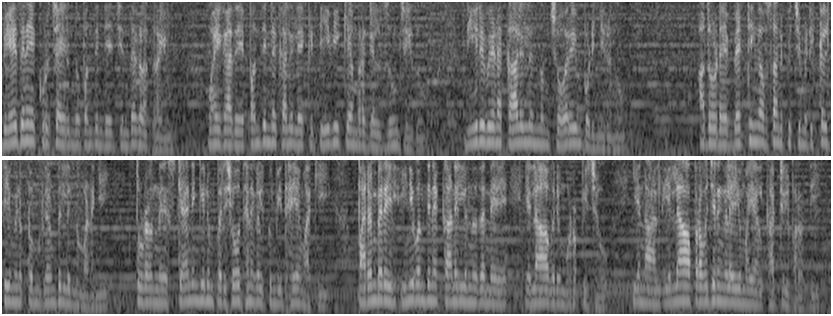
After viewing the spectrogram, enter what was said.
വേദനയെക്കുറിച്ചായിരുന്നു പന്തിന്റെ ചിന്തകളത്രയും. വൈകാതെ പന്തിന്റെ കാലിലേക്ക് ടി വി ക്യാമറകൾ സൂം ചെയ്തു. നീരുവീണ കാലിൽ നിന്നും ചോരയും പൊടിഞ്ഞിരുന്നു. അതോടെ ബാറ്റിംഗ് അവസാനിപ്പിച്ച് മെഡിക്കൽ ടീമിനൊപ്പം ഗ്രൗണ്ടിൽ നിന്നും മടങ്ങി. തുടർന്ന് സ്കാനിങ്ങിനും പരിശോധനകൾക്കും വിധേയമാക്കി. പരമ്പരയിൽ ഇനി പന്തിനെ കാണില്ലെന്ന് തന്നെ എല്ലാവരും ഉറപ്പിച്ചു. എന്നാൽ എല്ലാ പ്രവചനങ്ങളെയും അയാൾ കാറ്റിൽ പറത്തി.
